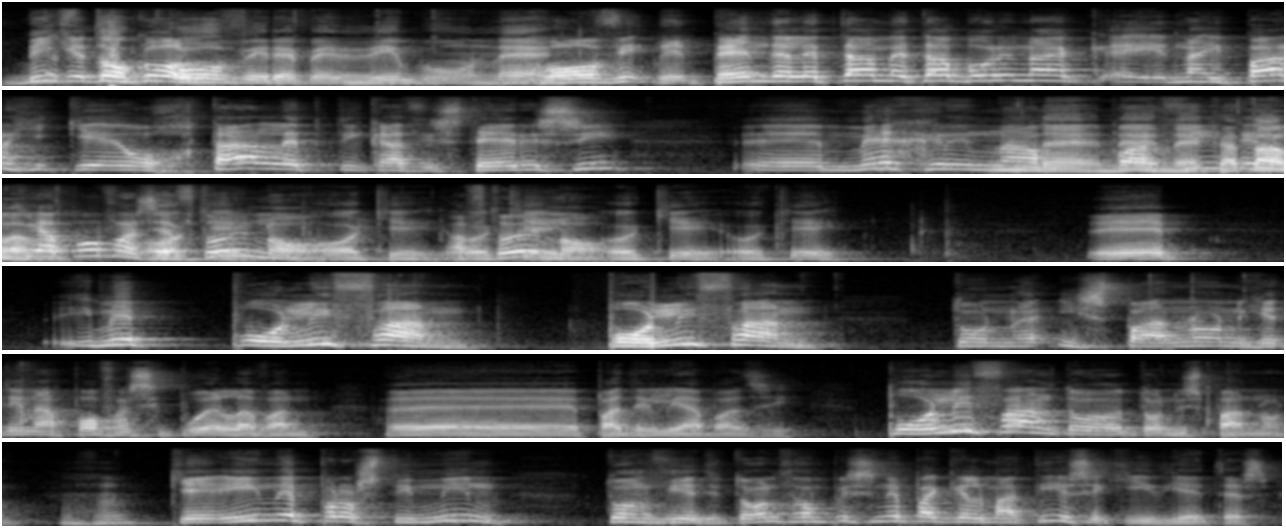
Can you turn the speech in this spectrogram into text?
Μπήκε το το γκολ. κόβει ρε παιδί μου, ναι. Κόβει. Ε, Πέντε λεπτά μετά μπορεί να, ε, να υπάρχει και 8 λεπτή καθυστέρηση ε, μέχρι να ναι, ναι, πάρθει ναι, η τελική κατάλαβα. απόφαση. Οκ, Αυτό εννοώ. οκ, Αυτό οκ, εννοώ. OK, OK. Ε, είμαι πολύ φαν, πολύ φαν των Ισπανών για την απόφαση που έλαβαν ε, Παντελή Αμπατζή. Πολύ φαν των, των Ισπανών Και είναι προς τιμήν των διαιτητών. Θα μου πεις είναι επαγγελματίες εκεί οι διαιτητές.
